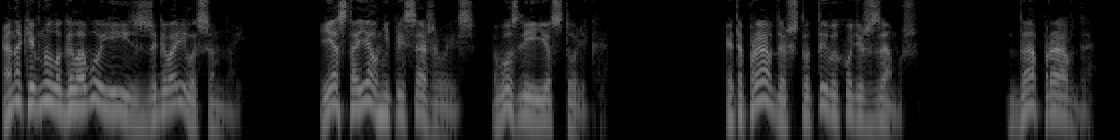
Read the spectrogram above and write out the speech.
Она кивнула головой и заговорила со мной. Я стоял, не присаживаясь, возле ее столика. Это правда, что ты выходишь замуж? Да, правда.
